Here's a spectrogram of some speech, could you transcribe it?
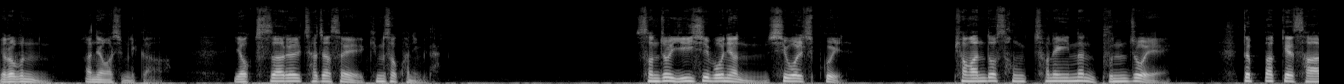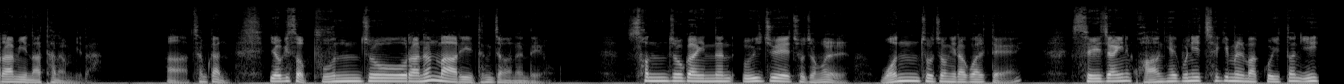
여러분 안녕하십니까? 역사를 찾아서의 김석환입니다. 선조 25년 10월 19일 평안도 성천에 있는 분조에 뜻밖의 사람이 나타납니다. 아, 잠깐 여기서 분조라는 말이 등장하는데요. 선조가 있는 의주의 조정을 원조정이라고 할 때 세자인 광해군이 책임을 맡고 있던 이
